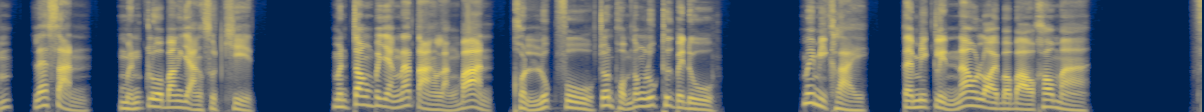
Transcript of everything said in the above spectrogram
มและสั่น เหมือนกลัวบางอย่างสุดขีด มันจ้องไปยังหน้าต่างหลังบ้าน ขนลุกฟู จนผมต้องลุกทึกไปดู ไม่มีใคร แต่มีกลิ่นเน่าลอยเบาๆเข้ามา แฟ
